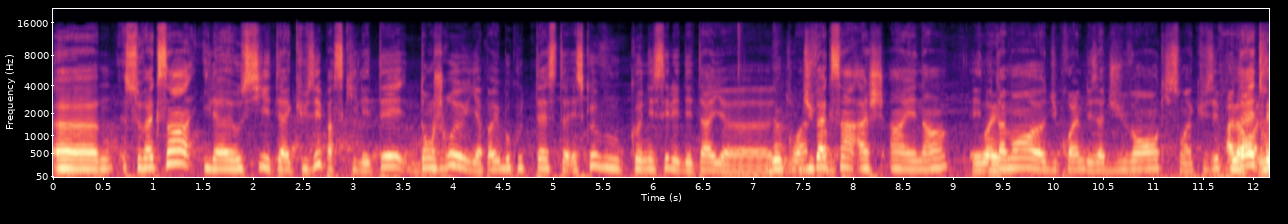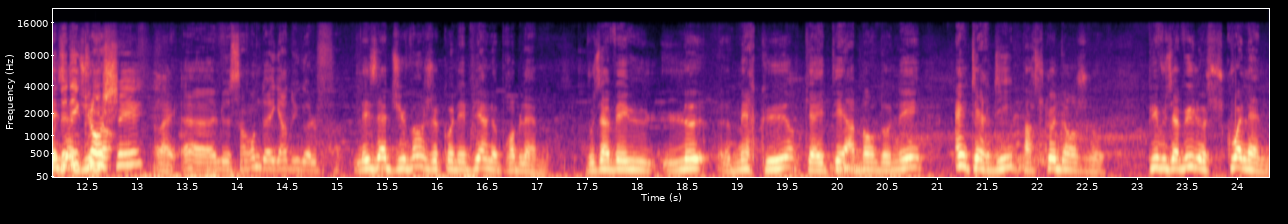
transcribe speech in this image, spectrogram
Euh, ce vaccin, il a aussi été accusé parce qu'il était dangereux. Il n'y a pas eu beaucoup de tests. Est-ce que vous connaissez les détails euh, De du- quoi, du ça vaccin H1N1 et Oui. notamment euh, du problème des adjuvants qui sont accusés peut-être de déclencher Ouais. le syndrome de la guerre du Golfe Les adjuvants, je connais bien le problème. Vous avez eu le mercure qui a été abandonné, interdit parce que dangereux. Puis vous avez eu le squalène.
